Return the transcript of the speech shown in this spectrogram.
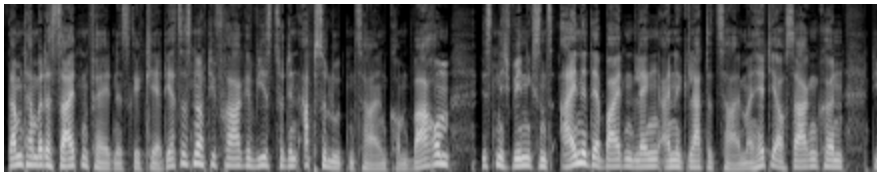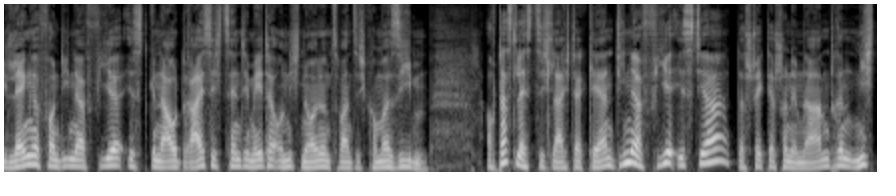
Damit haben wir das Seitenverhältnis geklärt. Jetzt ist noch die Frage, wie es zu den absoluten Zahlen kommt. Warum ist nicht wenigstens eine der beiden Längen eine glatte Zahl? Man hätte ja auch sagen können, die Länge von DIN A4 ist genau 30 cm und nicht 29,7. Auch das lässt sich leicht erklären. DIN A4 ist ja, das steckt ja schon im Namen drin, nicht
